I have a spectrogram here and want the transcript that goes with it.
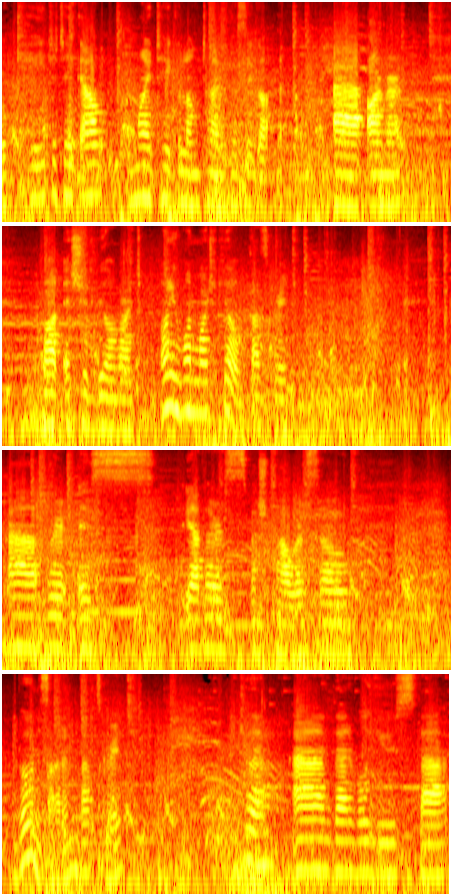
okay to take out. It might take a long time because they got uh, armor but it should be alright. Only one more to kill. That's great uh, where is... Yeah, there's special power, so... Bonus item, that's great. Kill him, and then we'll use that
